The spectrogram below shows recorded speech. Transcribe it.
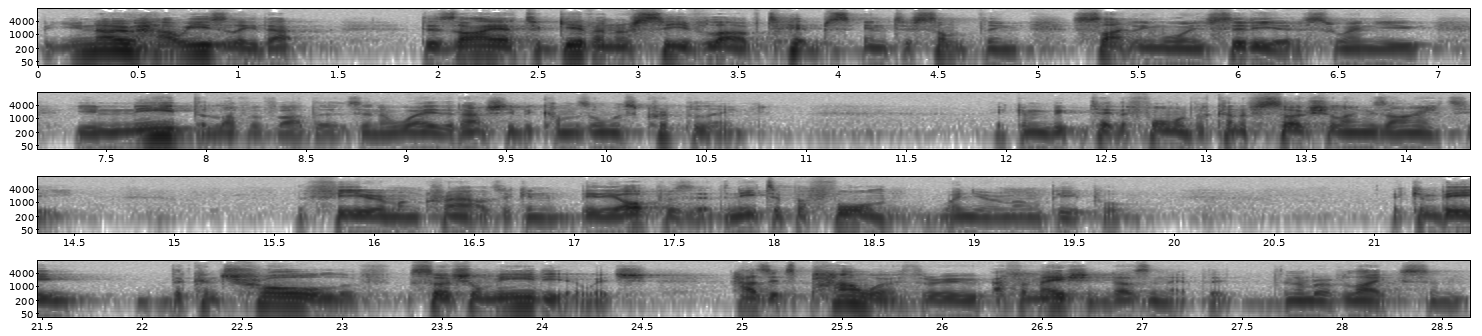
But you know how easily that desire to give and receive love tips into something slightly more insidious when you, you need the love of others in a way that actually becomes almost crippling. It can be, take the form of a kind of social anxiety the fear among crowds. It can be the opposite, the need to perform when you're among people. It can be the control of social media, which has its power through affirmation, doesn't it? The, the number of likes and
